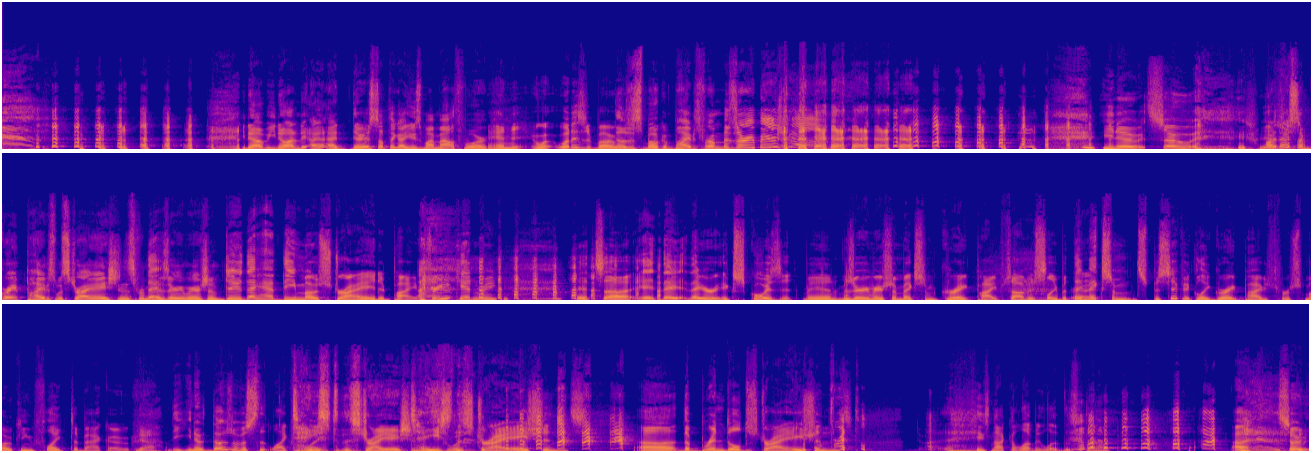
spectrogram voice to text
you know, but you know, I, I, there is something I use my mouth for. And what is it, Bo? Those are smoking pipes from Missouri Meerschaum. you know, so are there some great pipes with striations from they, Missouri Meerschaum? Dude, they have the most striated pipes. Are you kidding me? it's uh it, they they are exquisite man missouri meerschaum makes some great pipes obviously but they right. make some specifically great pipes for smoking flake tobacco yeah you know those of us that like taste flake, the striations taste the striations uh the brindled striations he's not gonna let me live this down uh, so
